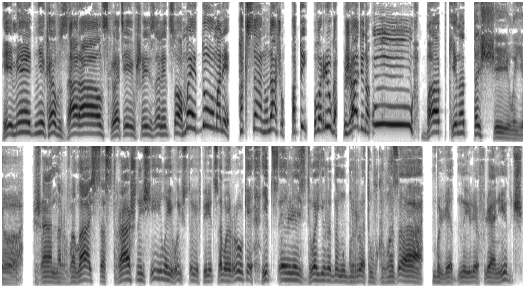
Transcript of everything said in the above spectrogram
и Медников заорал, схватившись за лицо. «Мы думали! Оксану нашу! А ты, ворюга, жадина! у, -у, -у ее. Жанна рвалась со страшной силой, выставив перед собой руки и целясь двоюродному брату в глаза. Бледный Лев Леонидович,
